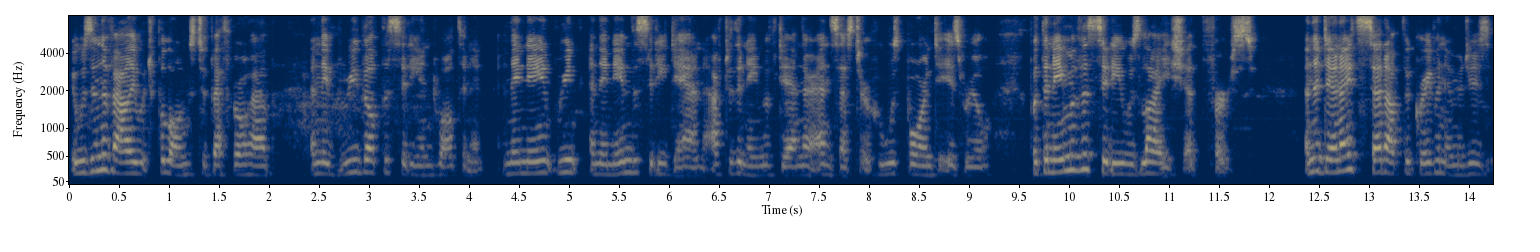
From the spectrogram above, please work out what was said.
It was in the valley which belongs to Beth Rehob, and they rebuilt the city and dwelt in it. And they named re- and they named the city Dan after the name of Dan their ancestor, who was born to Israel. But the name of the city was Laish at first. And the Danites set up the graven images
